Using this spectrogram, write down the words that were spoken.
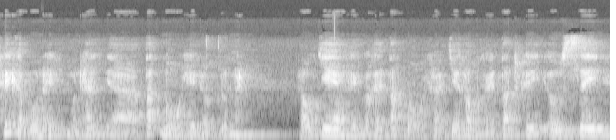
khí carbonic mình thấy à, tách bụi thì được đúng không? Khẩu trang thì có thể tách bụi thôi chứ không thể tách khí oxy.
